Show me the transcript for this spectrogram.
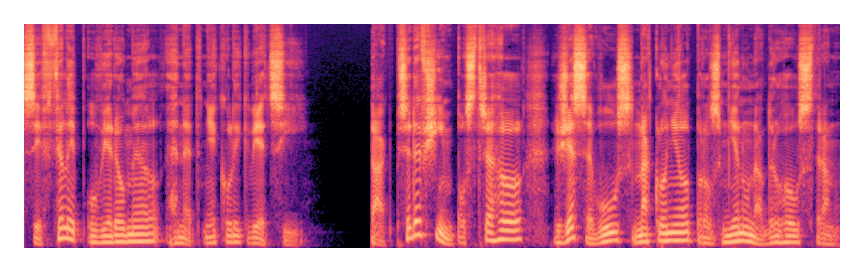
si Filip uvědomil hned několik věcí. Tak především postřehl, že se vůz naklonil pro změnu na druhou stranu.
